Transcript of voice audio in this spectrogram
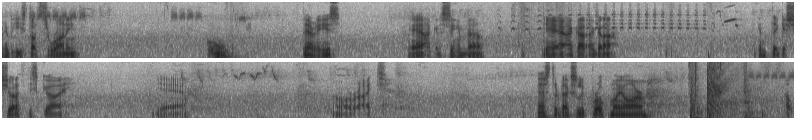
Maybe he starts running. Oh, there he is. Yeah, I can see him now. Yeah, I got, I gotta can take a shot at this guy. Yeah. Alright. The Bastard actually broke my arm. Oh.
